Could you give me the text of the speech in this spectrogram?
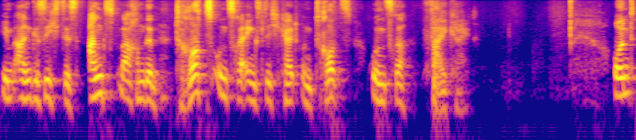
im Angesicht des Angstmachenden, trotz unserer Ängstlichkeit und trotz unserer Feigheit. Und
